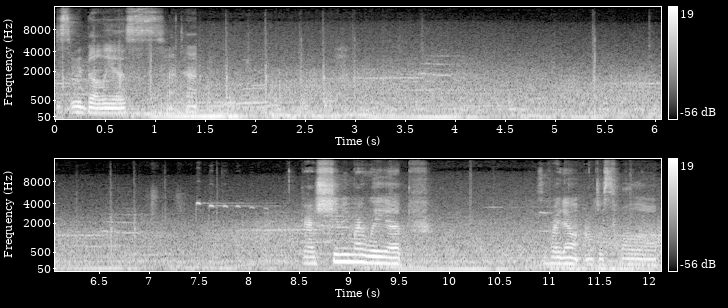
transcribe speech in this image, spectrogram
Just rebellious. Gotta shimmy my way up. If I don't, I'll just fall off.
